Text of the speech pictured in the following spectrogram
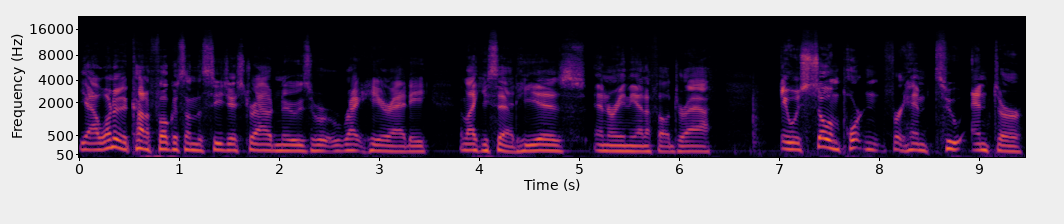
Yeah, I wanted to kind of focus on the CJ Stroud news right here, Eddie. And like you said, he is entering the NFL draft. It was so important for him to enter,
